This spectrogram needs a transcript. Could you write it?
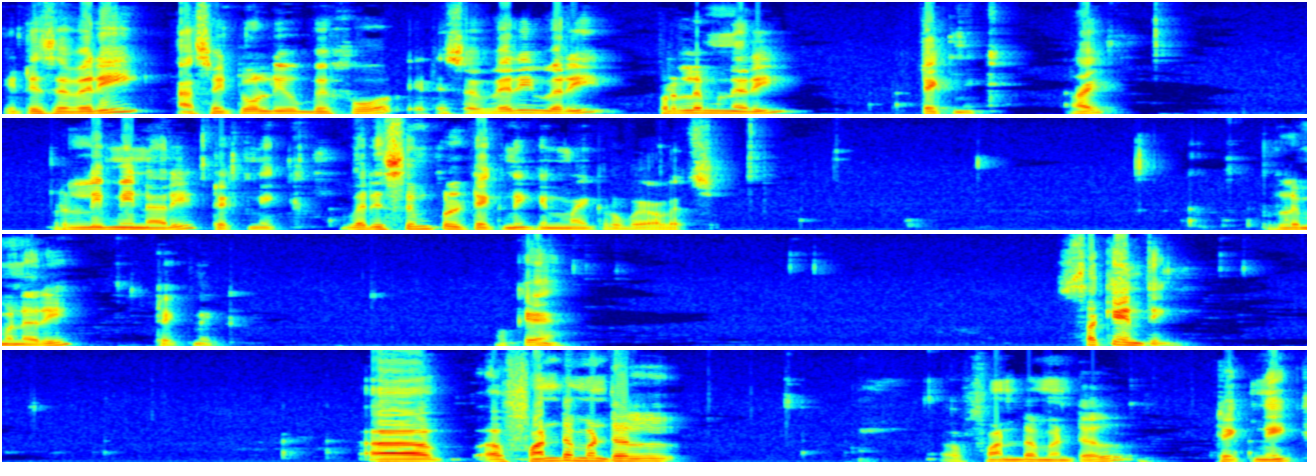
it is a very as I told you before it is a very very preliminary technique right? Preliminary technique. Very simple technique in microbiology. Preliminary technique. Okay? Second thing. Uh, a fundamental a fundamental technique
